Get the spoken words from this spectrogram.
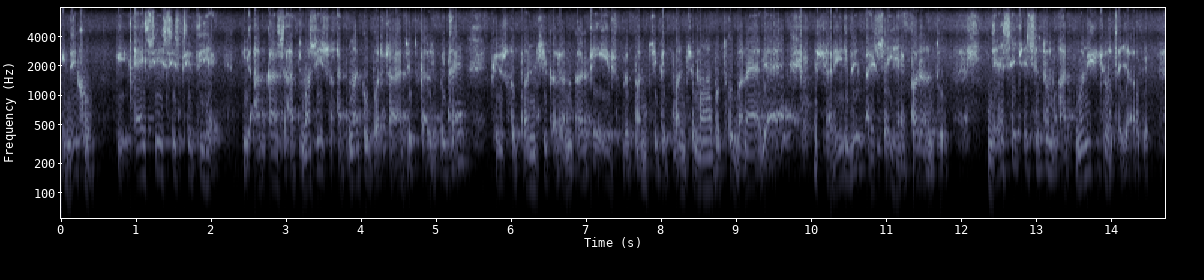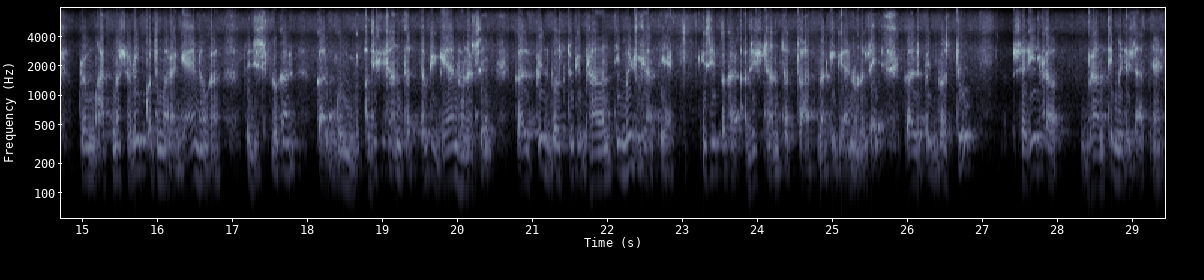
कि देखो कि ऐसी ऐसी स्थिति है कि आकाश आत्मा से आत्मा के ऊपर सारा चीज़ कल्पित है, फिर उसको पंचीकरण करके इसमें पंचीकृत पंच महाभूत को बनाया गया है। शरीर भी ऐसे ही है, परंतु जैसे जैसे तुम आत्मनिष्ठ होते जाओगे, ब्रह्म आत्मा स्वरूप को तुम्हारा ज्ञान होगा तो जिस प्रकार अधिष्ठान तत्व के ज्ञान होने से कल्पित वस्तु की भ्रांति मिट जाती है, इसी प्रकार अधिष्ठान तत्व आत्मा के ज्ञान होने से कल्पित वस्तु शरीर का भ्रांति मिट जाते हैं।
